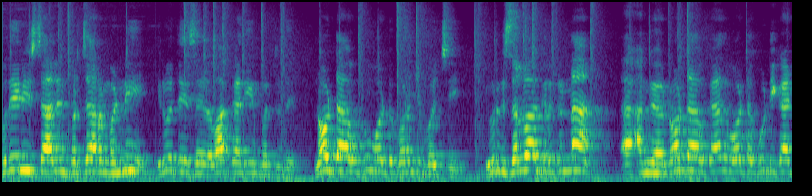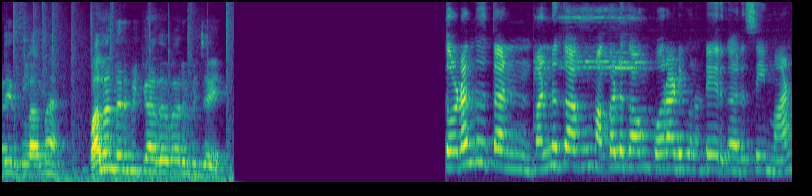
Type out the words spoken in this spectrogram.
உதயநிதி ஸ்டாலின் பிரச்சாரம் பண்ணி இருபத்தைந்து சதவீத வாக்கு அதிகம் பெற்றது. நோட்டாவுக்கும் ஓட்டு குறைஞ்சு போச்சு. இவருக்கு செல்வாக்கு இருக்குன்னா அங்க நோட்டாவுக்காவது ஓட்டை கூட்டி காட்டி இருக்கலாமே பலம் நிரூபிக்காதவர் விஜய். தொடர்ந்து தன் மண்ணுக்காகவும் மக்களுக்காகவும் போராடி கொண்டுட்டே இருக்காரு சீமான்.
